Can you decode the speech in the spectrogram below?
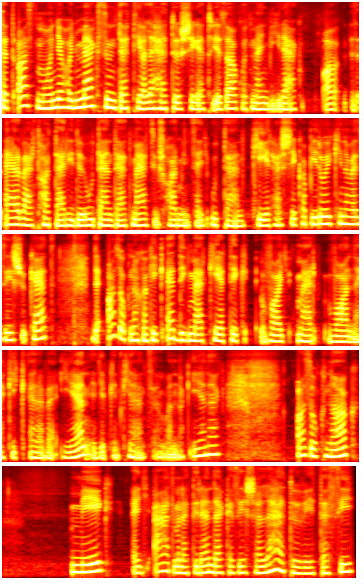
Tehát azt mondja, hogy megszünteti a lehetőséget, hogy az alkotmánybírák az elvárt határidő után, tehát március 31 után kérhessék a bírói kinevezésüket, de azoknak, akik eddig már kérték, vagy már van nekik eleve ilyen, egyébként kilencen vannak ilyenek, azoknak még egy átmeneti rendelkezéssel lehetővé teszi,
